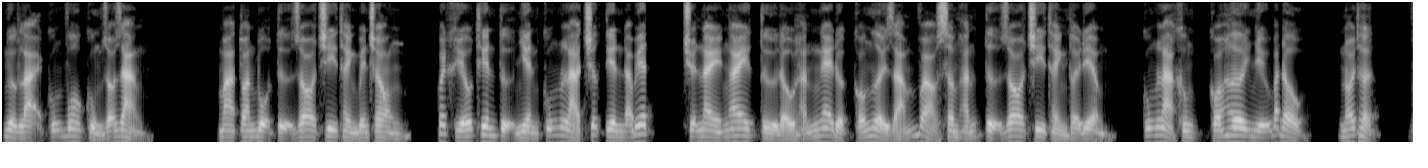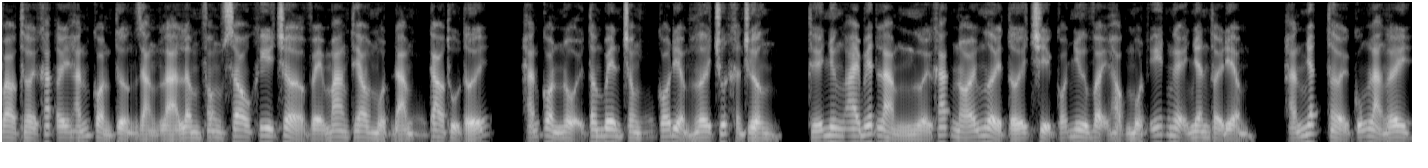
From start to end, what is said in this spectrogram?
ngược lại cũng vô cùng rõ ràng. Mà toàn bộ tự do chi thành bên trong, quách khiếu thiên tự nhiên cũng là trước tiên đã biết, chuyện này ngay từ đầu hắn nghe được có người dám vào xâm hắn tự do chi thành thời điểm, cũng là không có hơi nhữ bắt đầu, nói thật vào thời khắc ấy hắn còn tưởng rằng là lâm phong sau khi trở về mang theo một đám cao thủ tới, hắn còn nội tâm bên trong có điểm hơi chút khẩn trương, thế nhưng ai biết làm người khác nói người tới chỉ có như vậy học một ít nghệ nhân thời điểm, hắn nhất thời cũng là ngây.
